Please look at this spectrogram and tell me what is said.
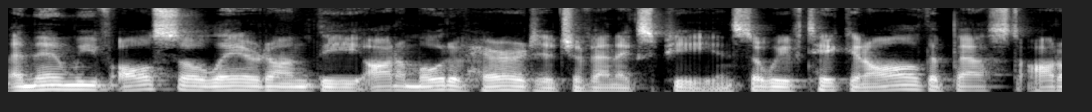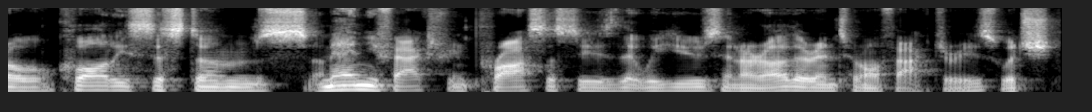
And then we've also layered on the automotive heritage of NXP. And so we've taken all the best auto quality systems, manufacturing processes that we use in our other internal factories, which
